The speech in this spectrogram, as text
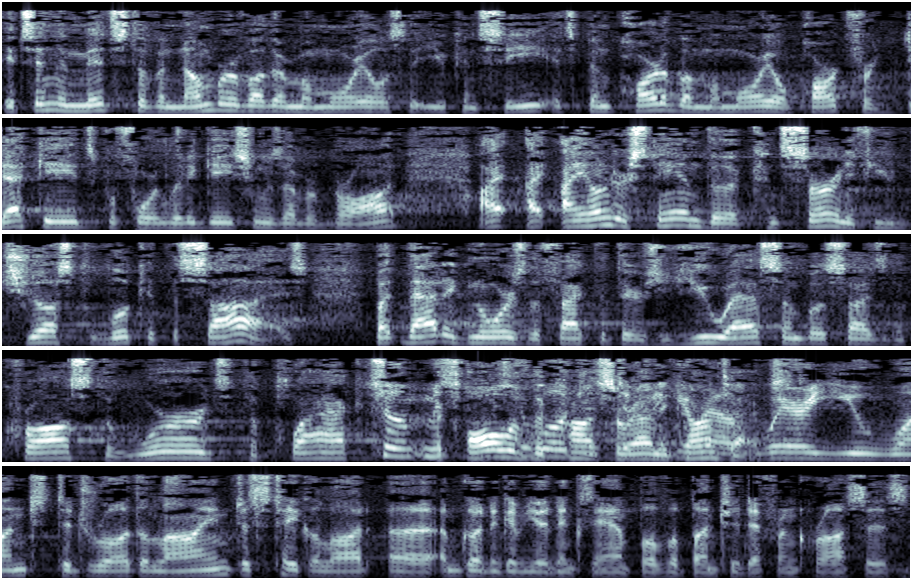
It's in the midst of a number of other memorials that you can see. It's been part of a memorial park for decades before litigation was ever brought. I, I, I understand the concern if you just look at the size, but that ignores the fact that there's U.S. on both sides of the cross, the words, the plaque, so, Mr. all Mr. of the Wall, con- surrounding context. where you want to draw the line, just take a lot. Uh, I'm going to give you an example of a bunch of different crosses.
